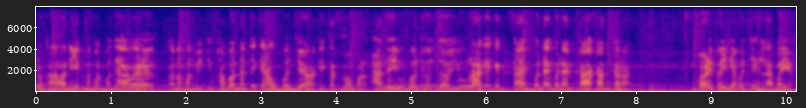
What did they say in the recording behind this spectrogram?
મિત્રો, ખાવાની એક નંબર મજા આવે અને મને ખબર નથી કે આવું બનશે. હકીકતમાં પણ આજે એવું બન્યું તો એવું લાગે કે કાંઈ બનાવી બનાવીને ખા ખાત કરા. વળી પૈસા પછી લાભાય એમ.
